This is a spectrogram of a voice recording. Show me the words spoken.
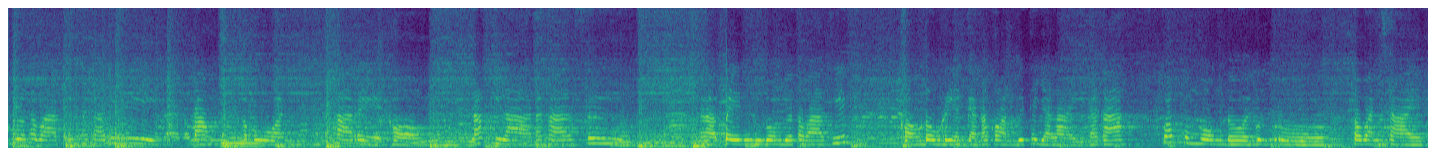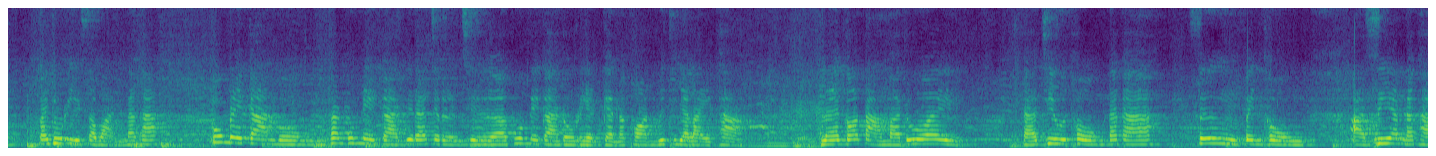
วงโยธวาทิตนะคะที่นำขบวนพาเหรดของนักกีฬานะคะ ซึ่งนะะเป็นวงโยธวาทิตของโรงเรียนแก่นนครวิทยาลัยนะคะควบคุมวงโดยคุณครูตะวันชัยมายุรีสวรรค์นะคะผู้อำนวยการวงท่านผู้อำนวยการวิรัชเจริญเชื้อผู้อำนวยการโรงเรียนแก่นนครวิทยาลัยค่ะ และก็ตามมาด้วยนะทิวธงนะคะ ซึ่งเป็นธงอาเซียนนะคะ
